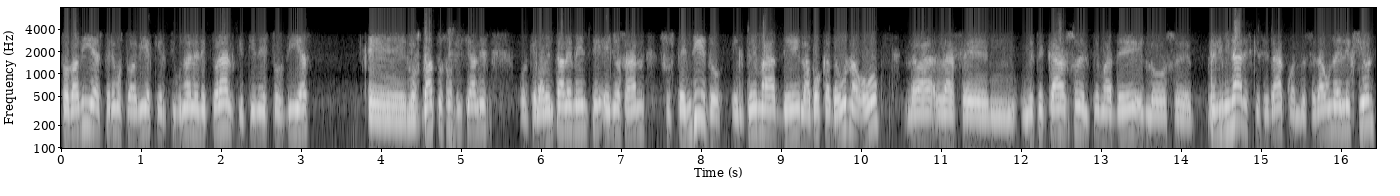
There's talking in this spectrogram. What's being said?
todavía, esperemos todavía que el Tribunal Electoral que tiene estos días eh, los datos oficiales porque lamentablemente ellos han suspendido el tema de la boca de urna o las, en este caso el tema de los eh, preliminares que se da cuando se da una elección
